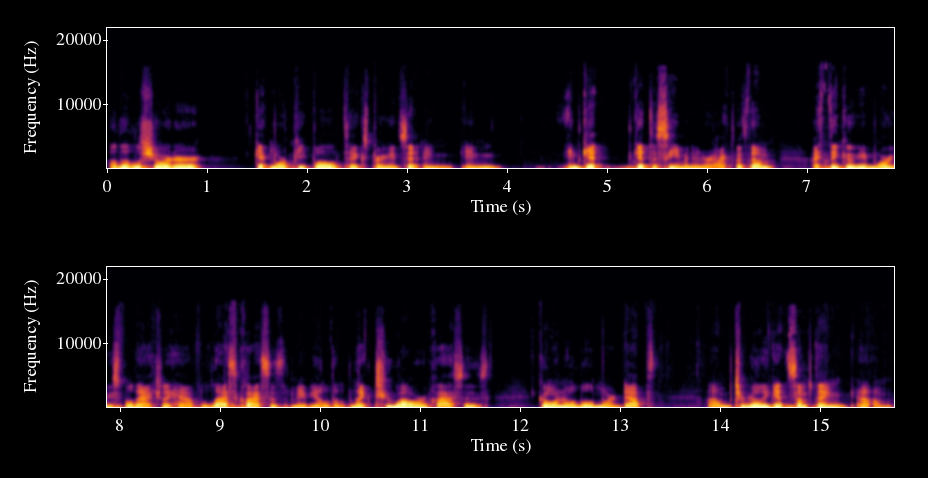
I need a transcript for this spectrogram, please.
a little shorter, get more people to experience it and and and get get to see them and interact with them. I think it would be more useful to actually have less classes, maybe a little like two hour classes, go into a little more depth um, to really get something um,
